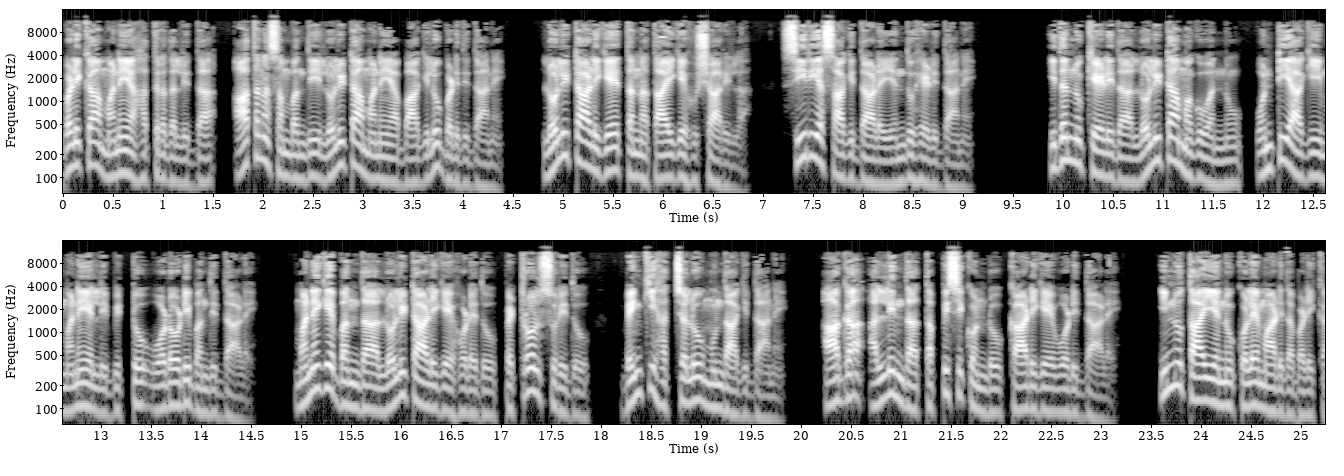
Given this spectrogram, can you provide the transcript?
ಬಳಿಕ ಮನೆಯ ಹತ್ತಿರದಲ್ಲಿದ್ದ ಆತನ ಸಂಬಂಧಿ ಲೊಲಿಟಾ ಮನೆಯ ಬಾಗಿಲು ಬಡಿದಿದ್ದಾನೆ. ಲೊಲಿಟಾಳಿಗೆ ತನ್ನ ತಾಯಿಗೆ ಹುಷಾರಿಲ್ಲ. ಸೀರಿಯಸ್ ಆಗಿದ್ದಾಳೆ ಎಂದು ಹೇಳಿದ್ದಾನೆ. ಇದನ್ನು ಕೇಳಿದ ಲೊಲಿಟಾ ಮಗುವನ್ನು ಒಂಟಿಯಾಗಿ ಮನೆಯಲ್ಲಿ ಬಿಟ್ಟು ಓಡೋಡಿ ಬಂದಿದ್ದಾಳೆ. ಮನೆಗೆ ಬಂದ ಲೊಲಿಟಾಳಿಗೆ ಹೊಡೆದು ಪೆಟ್ರೋಲ್ ಸುರಿದು ಬೆಂಕಿ ಹಚ್ಚಲು ಮುಂದಾಗಿದ್ದಾನೆ. ಆಗ ಅಲ್ಲಿಂದ ತಪ್ಪಿಸಿಕೊಂಡು ಕಾಡಿಗೆ ಓಡಿದ್ದಾಳೆ. ಇನ್ನು ತಾಯಿಯನ್ನು ಕೊಲೆ ಮಾಡಿದ ಬಳಿಕ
